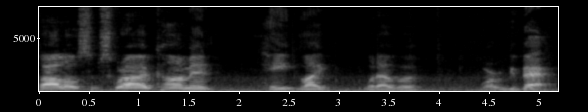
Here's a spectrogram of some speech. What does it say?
Follow, subscribe, comment, hate, like, whatever. Well, we'll be back.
